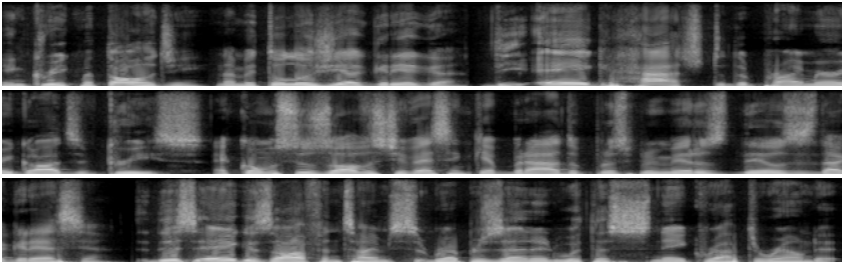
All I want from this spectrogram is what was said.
In Greek mythology, Na mitologia grega, the egg hatched the primary gods of Greece. é como se os ovos tivessem quebrado para os primeiros deuses da Grécia. This egg is oftentimes represented with a snake wrapped around it.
